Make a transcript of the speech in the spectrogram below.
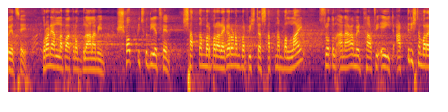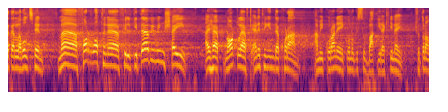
রয়েছে। কোরআনে আল্লাহ পাক রব্বুল আলমিন সব কিছু দিয়েছেন। সাত নম্বর পাড়ার এগারো নম্বর পৃষ্ঠা সাত নম্বর লাইন শ্রতুল আনামের থার্টি এইট আটত্রিশ নম্বর আয়তে আল্লাহ বলছেন, মা ফিল কিতাবি মিন শাই I have not left anything in the Quran আমি কোরআনে কোনো কিছু বাকি রাখি নাই। সুতরাং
